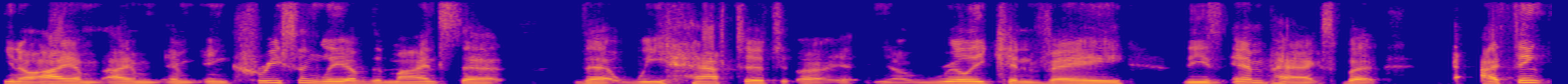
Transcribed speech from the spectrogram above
you know, I am I'm increasingly of the mindset that we have to, to, uh, you know, really convey these impacts, but I think,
